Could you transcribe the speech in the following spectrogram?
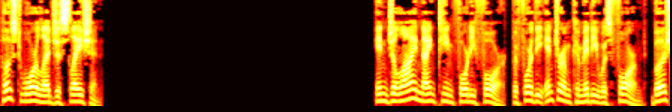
Post-war legislation In July 1944, before the interim committee was formed, Bush,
